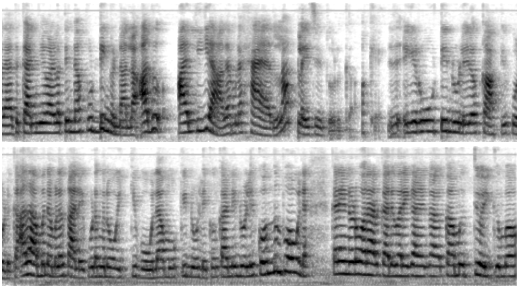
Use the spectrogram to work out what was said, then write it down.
അതായത് കഞ്ഞിവെള്ളത്തിന്റെ ആ പുഡിങ് ഉണ്ടല്ലോ അത് അലിയാതെ നമ്മുടെ ഹെയറിൽ അപ്ലൈ ചെയ്ത് കൊടുക്കുക. ഓക്കെ ഈ റൂട്ടിന്റെ ഉള്ളിലൊക്കെ ആക്കി കൊടുക്കുക. അതാകുമ്പോൾ നമ്മൾ തലയിൽ കൂടെ അങ്ങനെ ഒഴുക്കി പോകില്ല മൂക്കിന്റെ ഉള്ളിലേക്കും കണ്ണിന്റെ ഉള്ളിലേക്കും ഒന്നും പോകില്ല കാരണം എന്നോട് കുറേ ആൾക്കാർ പറയും കമുത്തി ഒഴിക്കുമ്പോൾ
